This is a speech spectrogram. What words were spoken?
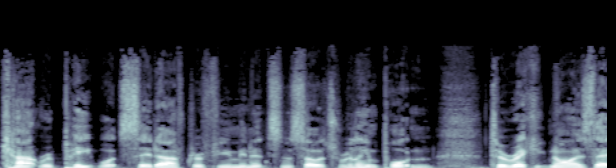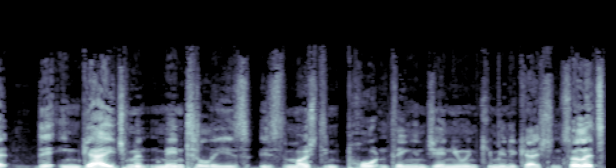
can't repeat what's said after a few minutes. And so it's really important to recognise that the engagement mentally is, is the most important thing in genuine communication. So let's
